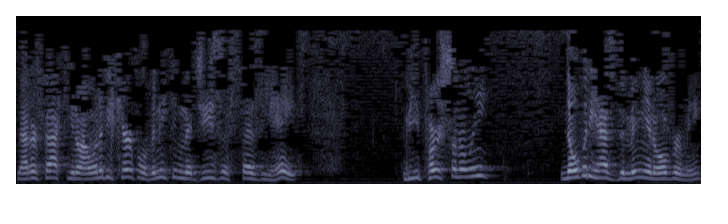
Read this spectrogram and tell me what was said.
Matter of fact, you know, I want to be careful of anything that Jesus says he hates. Me personally, Nobody has dominion over me.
